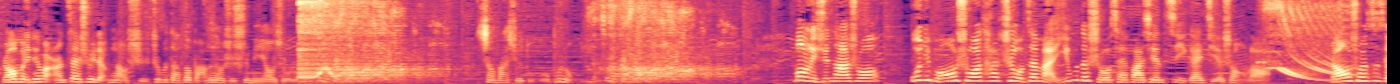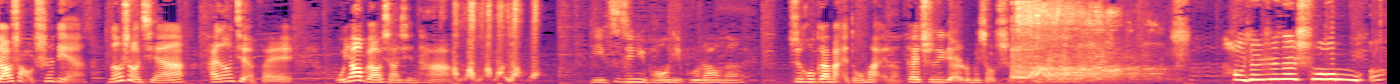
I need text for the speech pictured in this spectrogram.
然后每天晚上再睡两个小时，这不达到八个小时睡眠要求了吗？上大学多不容易。梦里寻他说，我女朋友说她只有在买衣服的时候才发现自己该节省了，然后说自己要少吃点，能省钱还能减肥。我要不要相信她？你自己女朋友你不知道呢？最后该买的都买了，该吃的一点都没少吃。好像是在说我。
